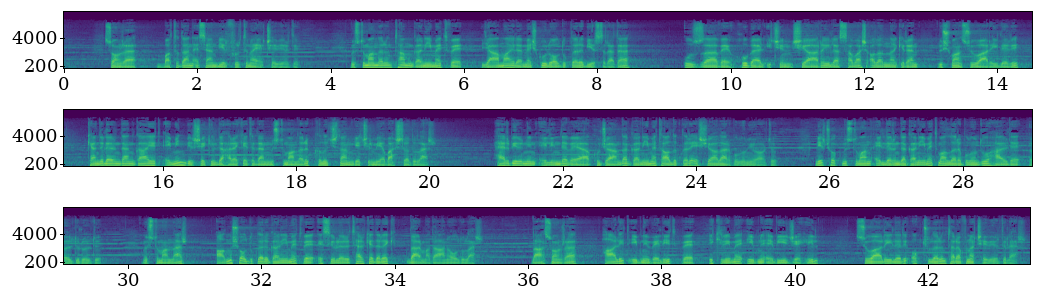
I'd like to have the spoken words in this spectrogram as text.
Sonra batıdan esen bir fırtınaya çevirdi. Müslümanların tam ganimet ve yağmayla meşgul oldukları bir sırada, Uzza ve Hubel için şiarıyla savaş alanına giren düşman süvarileri, kendilerinden gayet emin bir şekilde hareket eden Müslümanları kılıçtan geçirmeye başladılar. Her birinin elinde veya kucağında ganimet aldıkları eşyalar bulunuyordu. Birçok Müslüman ellerinde ganimet malları bulunduğu halde öldürüldü. Müslümanlar almış oldukları ganimet ve esirleri terk ederek darmadağın oldular. Daha sonra Halid İbni Velid ve İkrime İbni Ebi Cehil, süvarileri okçuların tarafına çevirdiler.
